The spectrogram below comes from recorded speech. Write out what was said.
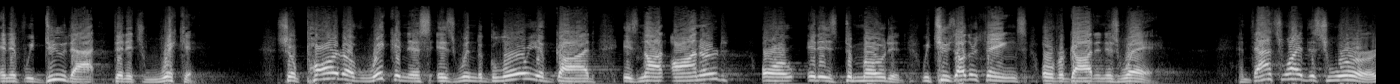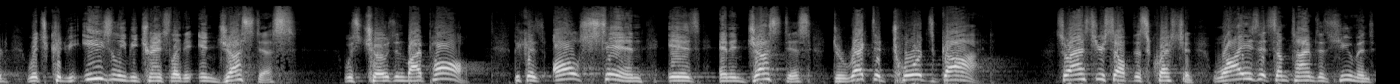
And if we do that, then it's wicked. So part of wickedness is when the glory of God is not honored or it is demoted. We choose other things over God and His way. And that's why this word, which could be easily be translated injustice, was chosen by Paul. Because all sin is an injustice directed towards God. So ask yourself this question. Why is it sometimes as humans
